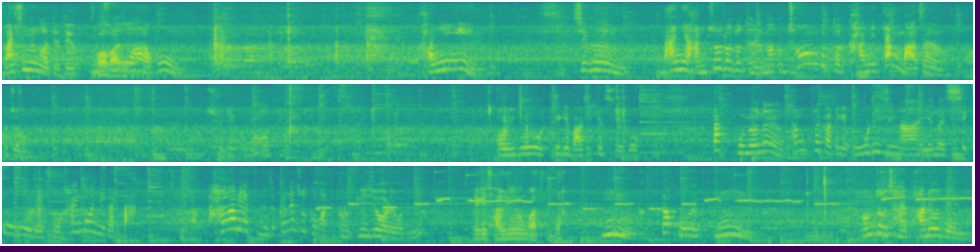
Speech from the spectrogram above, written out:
맛있는 것 같아요. 되게 어, 맞아요. 고소하고 간이 지금 많이 안 졸여도 될 만큼 처음부터 간이 딱 맞아요. 그죠? 어 이거 되게 맛있겠어 이거. 딱 보면은 상태가 되게 오리지널 옛날 시골에서 할머니가 딱 항아리 같은 데서 꺼내줄 것 같은 그런 비주얼이거든요. 되게 잘 익은 것 같은데? 음, 딱 보면 음, 엄청 잘 발효된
